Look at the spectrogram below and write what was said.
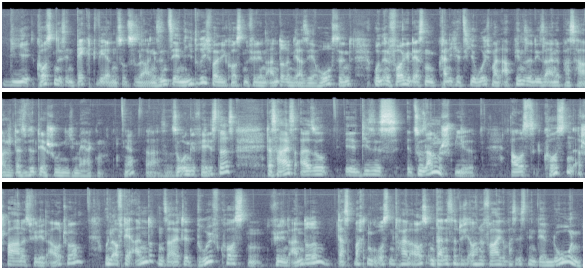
die Kosten des Entdecktwerdens sozusagen sind sehr niedrig, weil die Kosten für den anderen ja sehr hoch sind. Und infolgedessen kann ich jetzt hier ruhig mal abpinseln, diese eine Passage, das wird der schon nicht merken. Ja? Also so ungefähr ist das. Das heißt also, äh, dieses Zusammenspiel aus Kostenersparnis für den Autor und auf der anderen Seite Prüfkosten für den anderen. Das macht einen großen Teil aus. Und dann ist natürlich auch eine Frage, was ist denn der Lohn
